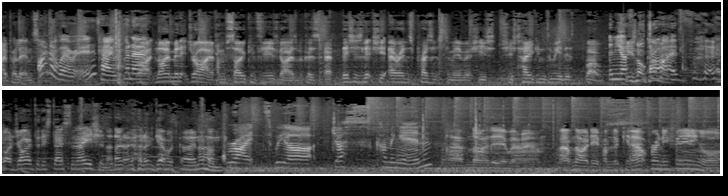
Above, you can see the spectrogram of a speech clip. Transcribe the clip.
no, put it in. I know where it is. Okay, we're gonna. Right, nine minute drive. I'm so confused, guys, because uh, this is literally Erin's presence to me, but she's she's taken to me this. Well, And you she's to not coming. drive. I got to drive to this destination. I don't I don't get what's going on. right, we are just coming in. I have no idea where I am. I have no idea if I'm looking out for anything or.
